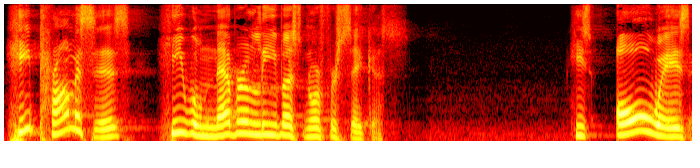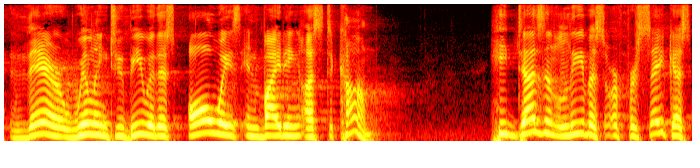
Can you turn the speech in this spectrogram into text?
he promises he will never leave us nor forsake us. He's always there, willing to be with us, always inviting us to come. He doesn't leave us or forsake us,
